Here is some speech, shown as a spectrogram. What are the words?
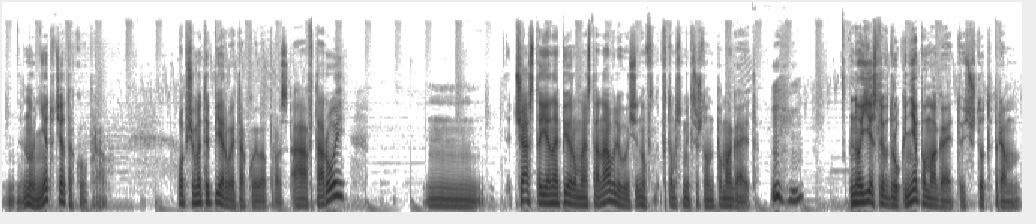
Ну, нет у тебя такого права. В общем, это первый такой вопрос. А второй, часто я на первом и останавливаюсь, ну, в, в том смысле, что он помогает. Угу. Но если вдруг не помогает, то есть что-то прям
